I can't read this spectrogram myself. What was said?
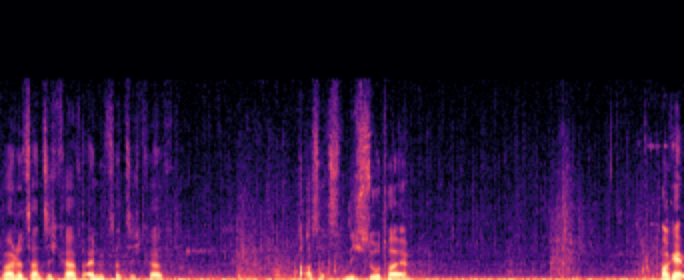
29 Kraft, 21 Kraft. Ah, ist jetzt nicht so toll. Okay.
